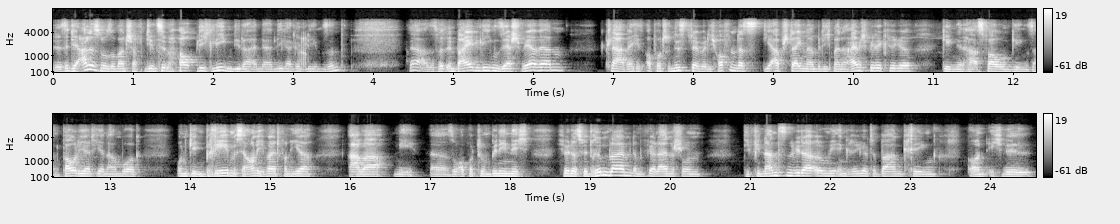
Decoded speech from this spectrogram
Das sind ja alles nur so Mannschaften, die uns überhaupt nicht liegen, die da in der Liga geblieben sind. Ja, also es wird in beiden Ligen sehr schwer werden. Klar, wenn ich jetzt Opportunist wäre, würde ich hoffen, dass die absteigen, damit ich meine Heimspiele kriege. Gegen den HSV und gegen St. Pauli hat hier in Hamburg. Und gegen Bremen ist ja auch nicht weit von hier. Aber nee, äh, so opportun bin ich nicht. Ich will, dass wir drin bleiben, damit wir alleine schon die Finanzen wieder irgendwie in geregelte Bahnen kriegen. Und ich will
